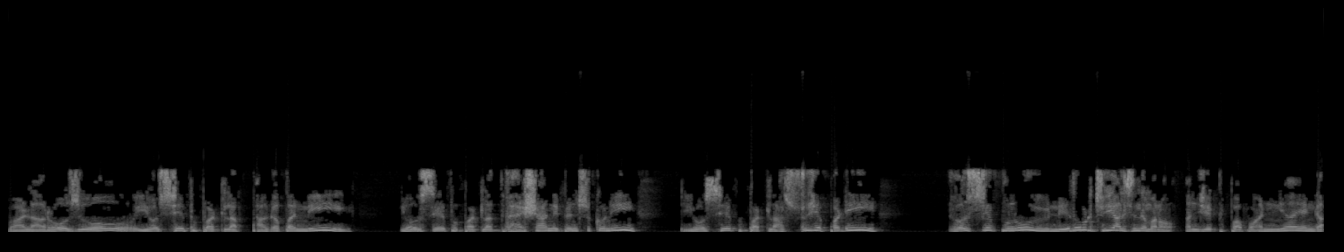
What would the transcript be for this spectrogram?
వాళ్ళు ఆ రోజు యోసేపు పట్ల పగపన్ని యోసేపు పట్ల ద్వేషాన్ని పెంచుకొని యోసేపు పట్ల అసూయపడి యోసేపును ఏదో ఒకటి చేయాల్సిందే మనం అని చెప్పి పాపం అన్యాయంగా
